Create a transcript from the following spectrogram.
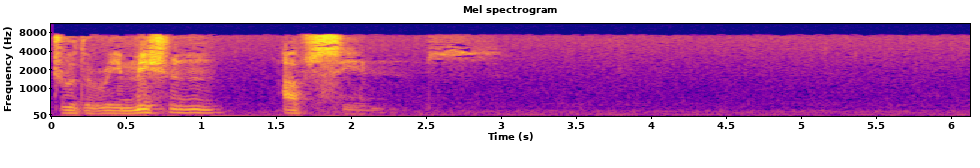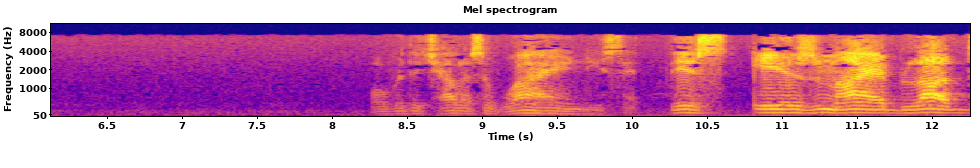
to the remission of sin. Over the chalice of wine, he said, This is my blood.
